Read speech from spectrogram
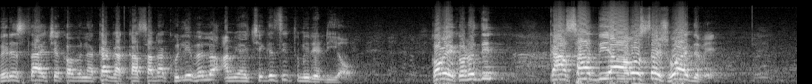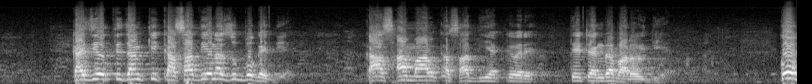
ফেরেস্তা এসে কবে না, কাকা, কাঁসাটা খুলে ফেলো, আমি এসে গেছি, তুমি রেডি হও। কবে? কোনোদিন? কাঁসা দিয়া অবস্থায় শোয়াই দেবে। কাজী হতে যান কি কাঁসা দিয়ে না যুব্য গাই দিয়ে? কাঁসা মাল, কাঁসা দিয়ে একেবারে তে ট্যাংরা বারোই দিয়ে। কোপ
